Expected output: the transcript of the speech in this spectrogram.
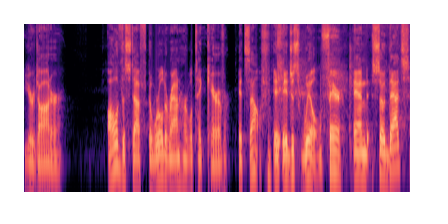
your daughter, all of the stuff, the world around her will take care of itself. It, it, just will. Fair. And so that's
